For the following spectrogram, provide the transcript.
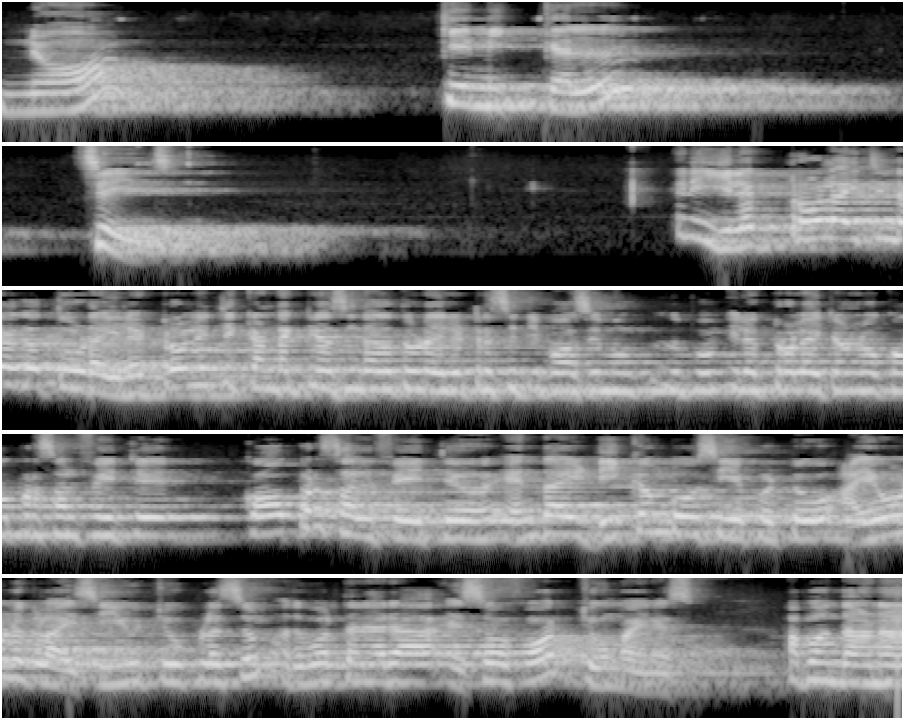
നോ കെമിക്കൽ ചേഞ്ച് ഇനി ഇലക്ട്രോലൈറ്റിന്റെ അകത്തൂടെ ഇലക്ട്രോലൈറ്റിക് കണ്ടക്ടേഴ്സിന്റെ അകത്തൂടെ ഇലക്ട്രിസിറ്റി പാസ് ചെയ്യുമ്പോൾ ഇപ്പം ഇലക്ട്രോലൈറ്റ് ആണല്ലോ കോപ്പർ സൾഫേറ്റ് കോപ്പർ സൾഫേറ്റ് എന്തായി ഡീകമ്പോസ് ചെയ്യപ്പെട്ടു? അയോണുകളായി. സി യു ടു പ്ലസും അതുപോലെ തന്നെ ആരാ S O four two minus അപ്പൊ എന്താണ്?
